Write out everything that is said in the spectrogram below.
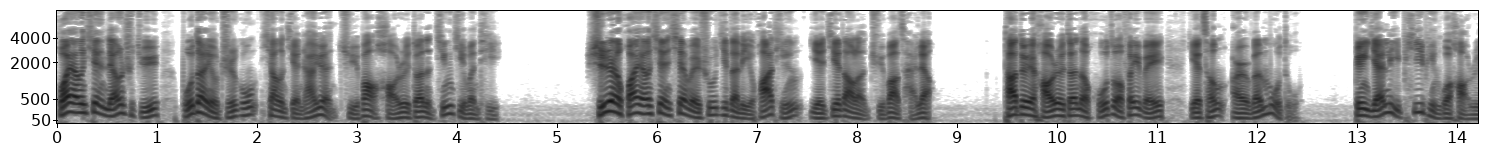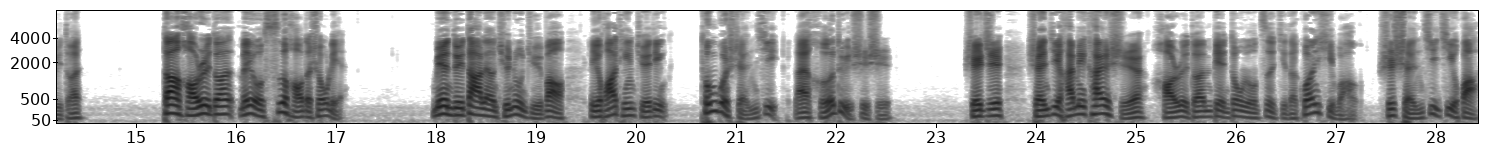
淮阳县粮食局不断有职工向检察院举报郝瑞端的经济问题。时任淮阳县县委书记的李华亭也接到了举报材料，他对郝瑞端的胡作非为也曾耳闻目睹，并严厉批评过郝瑞端，但郝瑞端没有丝毫的收敛。面对大量群众举报，李华亭决定通过审计来核对事实。谁知审计还没开始，郝瑞端便动用自己的关系网，使审计计划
